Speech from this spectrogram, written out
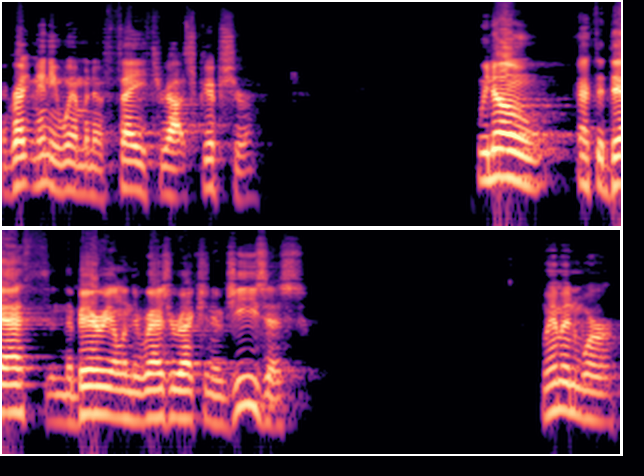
a great many women of faith throughout Scripture. We know at the death and the burial and the resurrection of Jesus, women were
